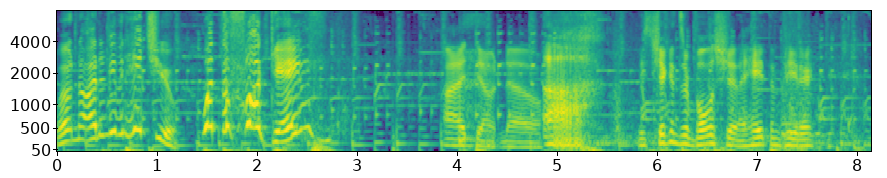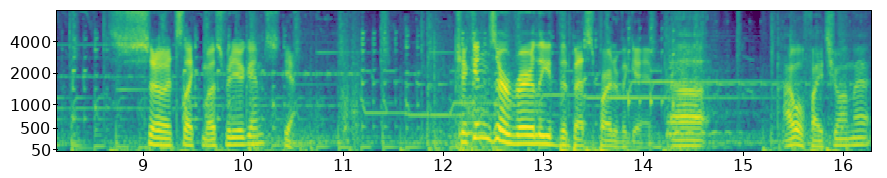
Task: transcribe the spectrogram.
Well, no, I didn't even hit you. What the fuck, game? I don't know. Ah, these chickens are bullshit. I hate them, Peter. So it's like most video games? Yeah. Chickens are rarely the best part of a game. Uh, I will fight you on that.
